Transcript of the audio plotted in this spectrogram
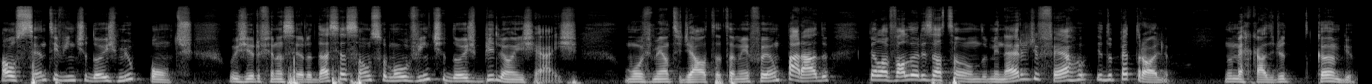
aos 122 mil pontos. O giro financeiro da sessão somou 22 bilhões de reais. O movimento de alta também foi amparado pela valorização do minério de ferro e do petróleo. No mercado de câmbio,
